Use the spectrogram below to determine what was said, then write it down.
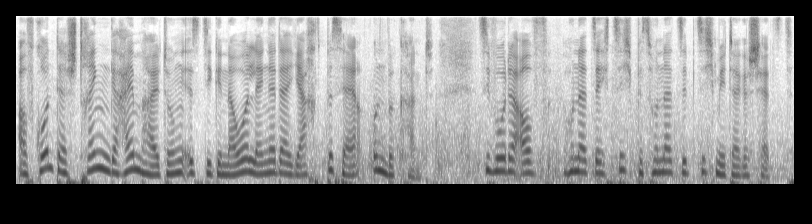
Aufgrund der strengen Geheimhaltung ist die genaue Länge der Yacht bisher unbekannt. Sie wurde auf 160 bis 170 Meter geschätzt.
